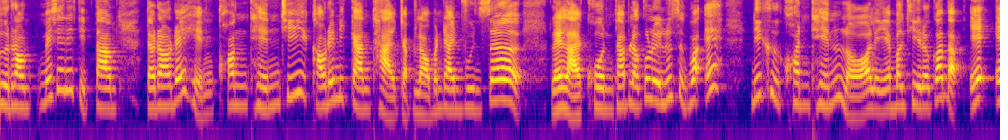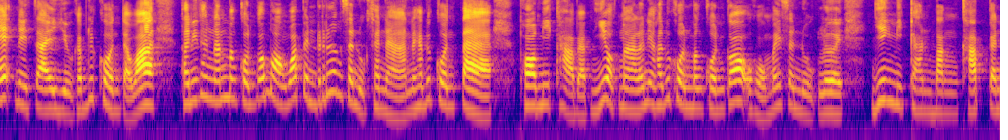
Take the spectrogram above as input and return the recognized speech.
คือเราไม่ใช่ได้ติดตาม แต่เราได้เห็นคอนเทนต์ที่เขาได้มีการถ่ายกับเหล่าบรรดาอินฟลูเอนเซอร์หลายๆ คนครับเราก็เลยรู้สึกว่าเอ๊ะนี่คือคอนเทนต์เหรออะไรเงี้ยบางทีเราก็แบบเอ๊ะเอ๊ะในใจอยู่ครับทุกคน แต่ว่าทั้งนี้ทั้งนั้นบางคนก็มองว่าเป็นเรื่องสนุกสนานนะครับทุกคนแต่พอมีข่าวแบบนี้ออกมาแล้วเนี่ยครับทุกคนบางคนก็โอ้โหไม่สนุกเลย ยิ่งมีการบังคับกัน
